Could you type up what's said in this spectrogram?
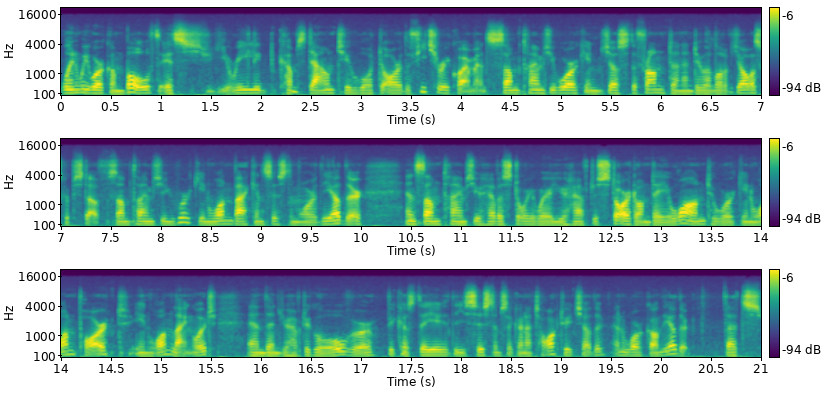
when we work on both, it's it really comes down to what are the feature requirements. Sometimes you work in just the front end and do a lot of JavaScript stuff. Sometimes you work in one backend system or the other, and sometimes you have a story where you have to start on day one to work in one part in one language, and then you have to go over because they these systems are going to talk to each other and work on the other. That's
